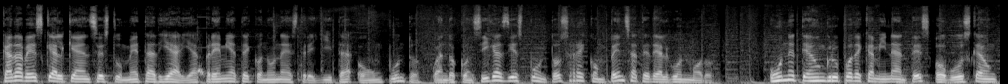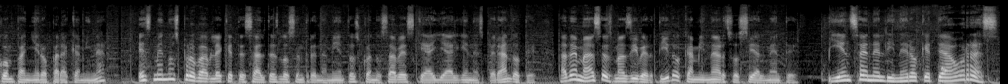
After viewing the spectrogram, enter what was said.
Cada vez que alcances tu meta diaria, premiate con una estrellita o un punto. Cuando consigas 10 puntos, recompénsate de algún modo. Únete a un grupo de caminantes o busca un compañero para caminar. Es menos probable que te saltes los entrenamientos cuando sabes que hay alguien esperándote. Además, es más divertido caminar socialmente. Piensa en el dinero que te ahorras.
